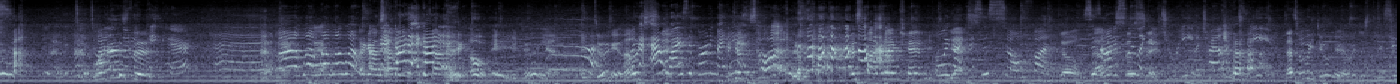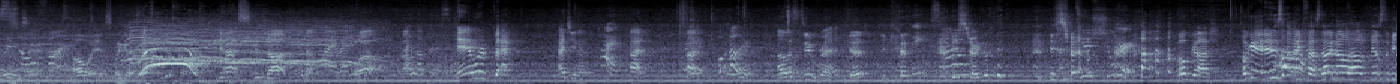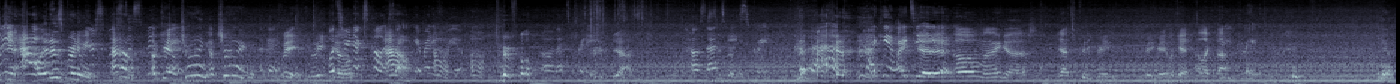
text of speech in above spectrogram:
Do What I is look good this? pink hair? Hey. Whoa, whoa, whoa, whoa, whoa. I got, okay, I got it, I got it. Oh, hey, you're doing it. You're doing it. That Oh looks God, ow, sick. why is it burning my Because hand? it's hot. it's hot cotton candy. Oh my yes. god, this is so fun. No, this is honestly so like sick. a dream, a childhood dream. That's what we do here. We just do This is dreams so here. fun. Always. Look at this. Woo! That's beautiful. Yes, good job, Jeana. Alright, ready? Wow. I love this. And we're back. Hi, Jeana. Hi. Hi. Hi. What color? Oh, let's do red. Good? You good? So? You struggling? you I'm too struggling? short. Oh gosh. Okay, it is happening Oh. fast. Now I know how it feels to be Wait. Ow, it is burning me. Ow. okay, I'm trying. I'm trying. Okay. Wait, here we What's go. your next color so I Ow. can get ready Ow. for you? Oh, Purple. Oh, that's pretty. Yeah. How's that taste? Great. I can't I wait to get eat it. Oh my gosh. Yeah, it's pretty great. Pretty great. Okay, I like that. Pretty great. Yeah.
